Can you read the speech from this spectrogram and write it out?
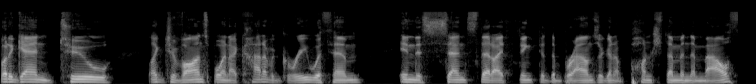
But again, to like Jovan's point, I kind of agree with him in the sense that I think that the Browns are going to punch them in the mouth.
